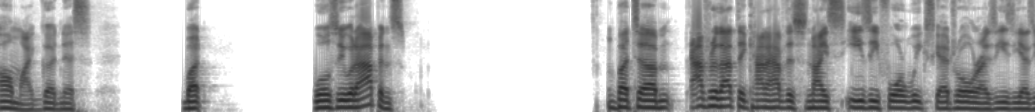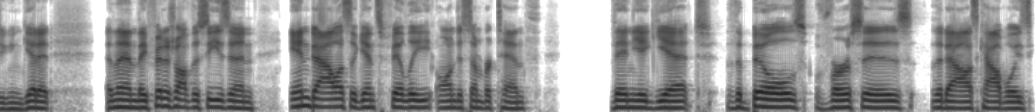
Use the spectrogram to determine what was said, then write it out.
Oh my goodness. But we'll see what happens. But um, after that, they kind of have this nice, easy four week schedule, or as easy as you can get it. And then they finish off the season in Dallas against Philly on December 10th. Then you get the Bills versus the Dallas Cowboys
